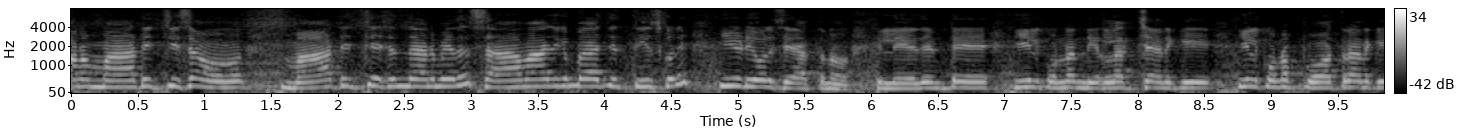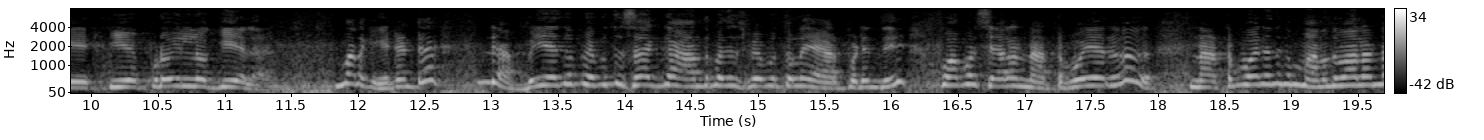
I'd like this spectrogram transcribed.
మనం మాట ఇచ్చేసాం. మాట ఇచ్చేసిన దాని మీద సామాజిక బాధ్యత తీసుకొని వీడియోలు చేస్తున్నాం. లేదంటే వీళ్ళకున్న నిర్లక్ష్యానికి వీళ్ళకున్న పోత్రానికి ఎప్పుడో వీళ్ళు నొగ్గియాల? మనకి ఏంటంటే డెబ్బై ఐదు ప్రభుత్వ శాఖగా ఆంధ్రప్రదేశ్ ప్రభుత్వంలో ఏర్పడింది. పాపం చాలా నట్టపోయారు. నట్టపోయినందుకు మనది వాళ్ళన్న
